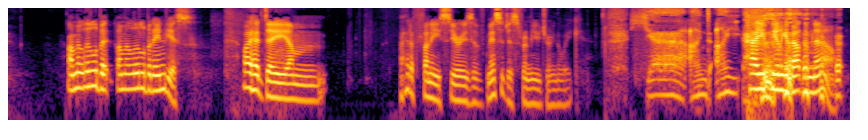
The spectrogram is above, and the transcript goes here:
I'm a little bit. I'm a little bit envious. I had a um, I had a funny series of messages from you during the week. Yeah, and I How are you feeling about them now?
